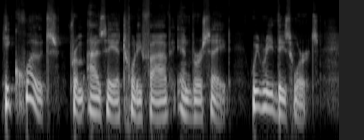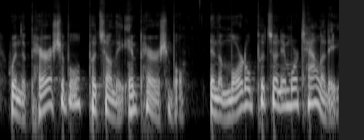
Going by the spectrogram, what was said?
he quotes from Isaiah 25 and verse 8. We read these words When the perishable puts on the imperishable, and the mortal puts on immortality,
